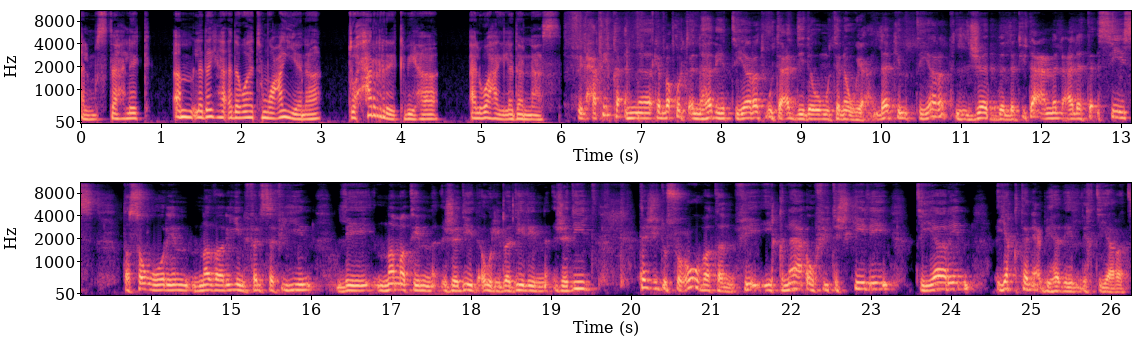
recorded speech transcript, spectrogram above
المستهلك أم لديها أدوات معينة تحرك بها الوعي لدى الناس؟ في الحقيقة أن كما قلت أن هذه التيارات متعددة ومتنوعة لكن التيارات الجادة التي تعمل على تأسيس تصور نظري فلسفي لنمط جديد أو لبديل جديد تجد صعوبة في إقناع أو في تشكيل تيار يقتنع بهذه الاختيارات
